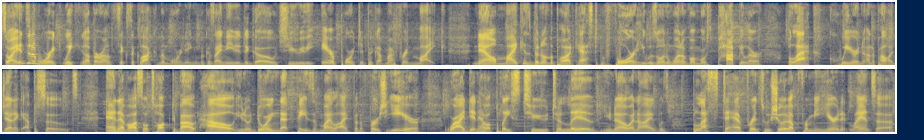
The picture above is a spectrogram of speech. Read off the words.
So I ended up work, waking up around six o'clock in the morning because I needed to go to the airport to pick up my friend Mike. Now, Mike has been on the podcast before. He was on one of our most popular black, queer, and unapologetic episodes. And I've also talked about how, you know, during that phase of my life for the first year where I didn't have a place to to live, you know, and I was blessed to have friends who showed up for me here in Atlanta.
